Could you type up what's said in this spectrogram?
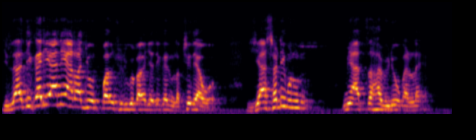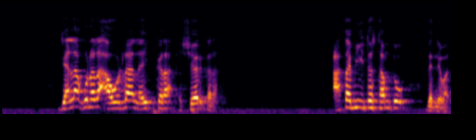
जिल्हाधिकारी आणि राज्य उत्पादन शुल्क विभागाच्या अधिकाऱ्यांनी लक्ष द्यावं. यासाठी म्हणून मी आजचा हा व्हिडिओ काढला आहे ज्याला कोणाला आवडला लाईक करा शेअर करा. आता मी इथंच थांबतो. धन्यवाद.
